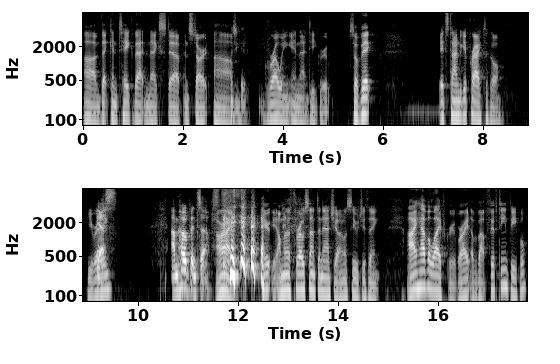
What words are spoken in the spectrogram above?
um, that can take that next step and start um, growing in that D group. So, Vick, it's time to get practical. You ready? Yes. I'm hoping so. All right. Here, I'm going to throw something at you. I want to see what you think. I have a life group, right, of about 15 people.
